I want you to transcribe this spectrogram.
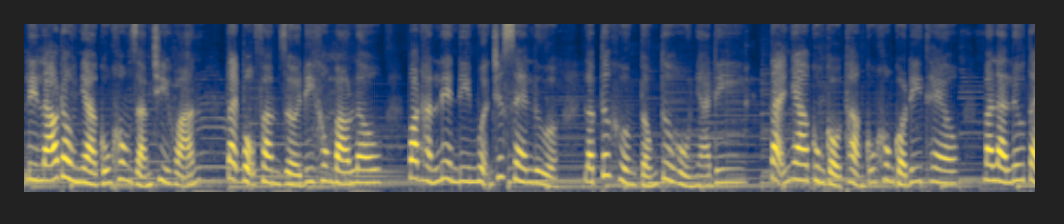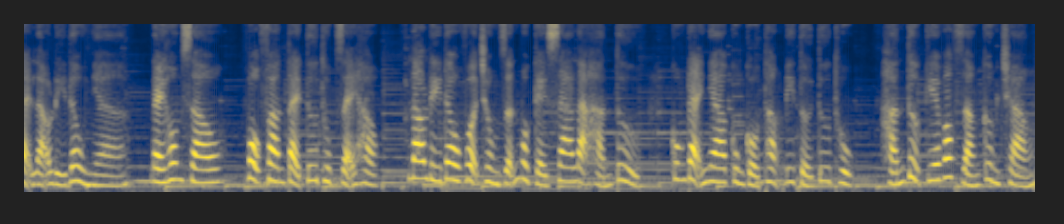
Lý lão đầu nhà cũng không dám trì hoãn, Tại bộ phàm rời đi không bao lâu, bọn hắn liền đi mượn chiếc xe lửa, lập tức hướng Tống Từ Hổ nhà đi. Tại nhà cùng cầu thẳng cũng không có đi theo, mà là lưu tại lão lý đầu nhà. Ngày hôm sau, bộ phàm tại tư thục dạy học, lão lý đầu vợ chồng dẫn một cái xa lạ hán tử, cùng đại nha cùng cầu thẳng đi tới tư thục. Hán tử kia vóc dáng cường tráng,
